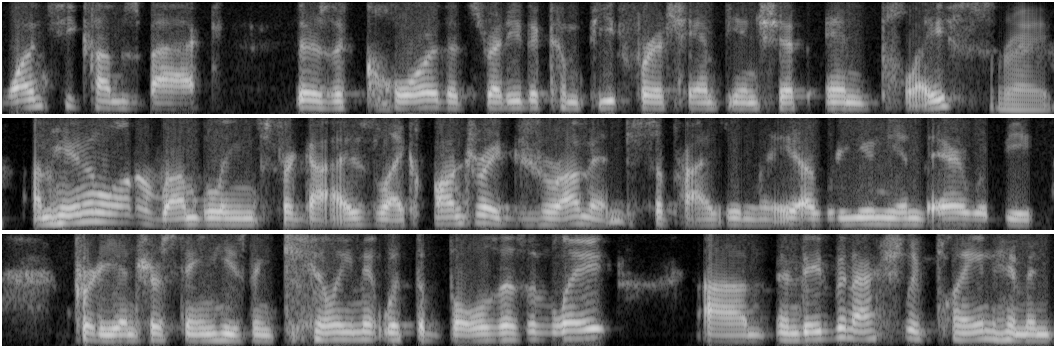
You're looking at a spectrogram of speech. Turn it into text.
once he comes back, there's a core that's ready to compete for a championship in place. Right. I'm hearing a lot of rumblings for guys like Andre Drummond. Surprisingly, a reunion there would be pretty interesting. He's been killing it with the Bulls as of late. Um, and they've been actually playing him in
